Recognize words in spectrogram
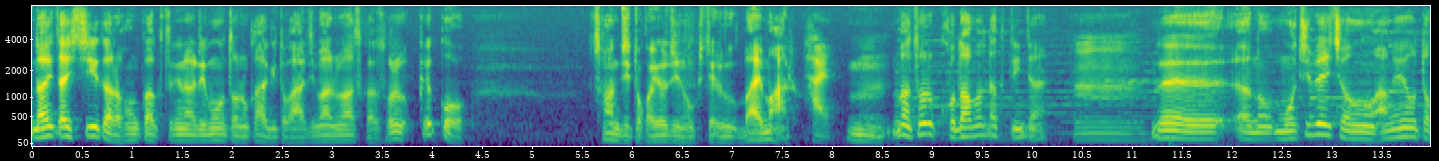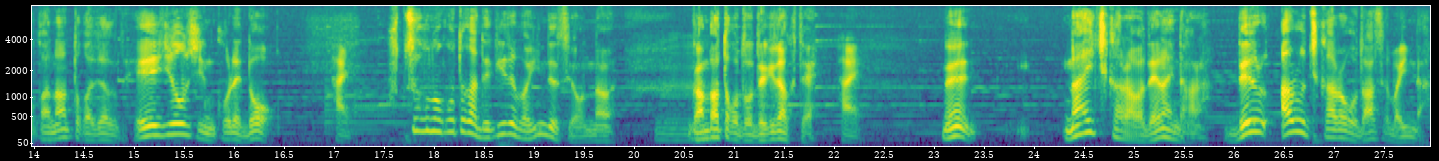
だいたい7時から本格的なリモートの会議とか始まりますからそれ結構3時とか4時に起きてる場合もある、はい。うん、まあそれこだわらなくていいんじゃない？うんであのモチベーションを上げようとかなんとかじゃなくて平常心これどうはい。普通のことができればいいんですよ。頑張ったことできなくて。はい。ねない力は出ないんだから。出るある力を出せばいいんだ。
